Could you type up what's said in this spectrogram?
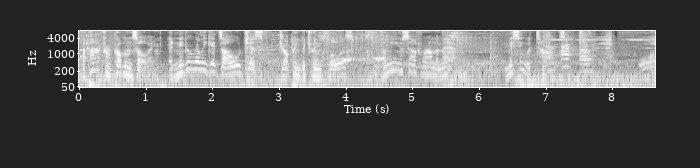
Apart from problem solving, it never really gets old just dropping between floors, flinging yourself around the map, messing with turrets, or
